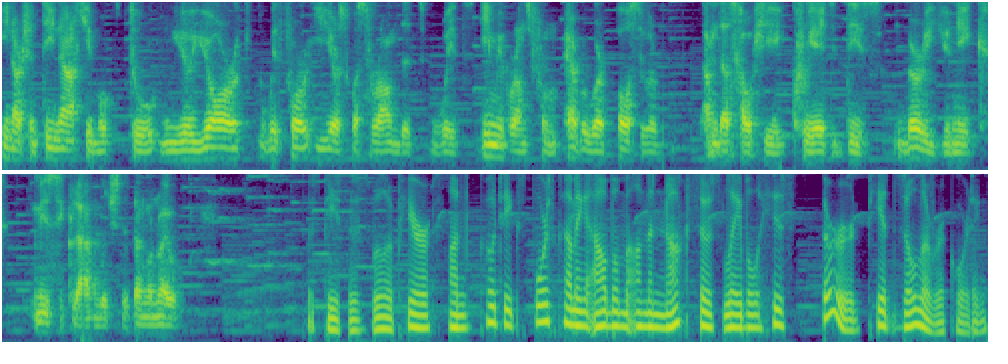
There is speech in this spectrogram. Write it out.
in Argentina. He moved to New York. With four years, was surrounded with immigrants from everywhere possible. And that's how he created this very unique music language, the Tango Nuevo. Those pieces will appear on Cotik's forthcoming album on the Naxos label, his third Piazzolla recording.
